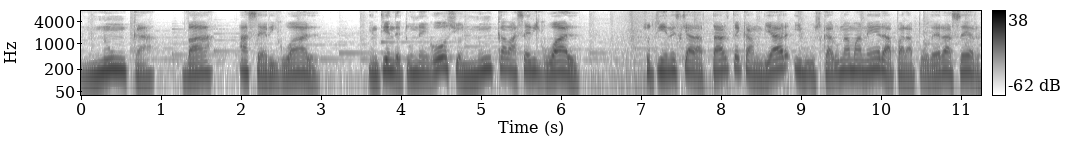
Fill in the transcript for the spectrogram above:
nunca va a ser igual. Entiende, tu negocio nunca va a ser igual. Tú tienes que adaptarte, cambiar y buscar una manera para poder hacer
